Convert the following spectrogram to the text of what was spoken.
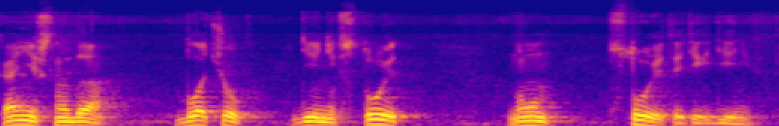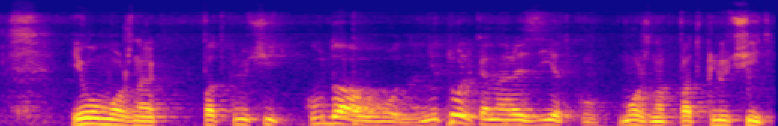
Конечно, да, блочок денег стоит, но он стоит этих денег. Его можно подключить куда угодно, не только на розетку, можно подключить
